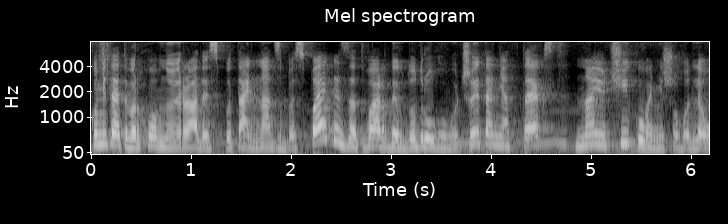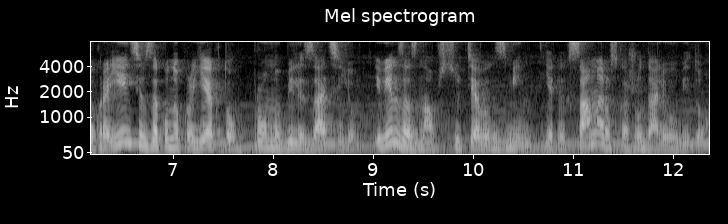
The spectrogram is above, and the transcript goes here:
Комітет Верховної Ради з питань нацбезпеки затвердив до другого читання текст найочікуванішого для українців законопроєкту про мобілізацію, і він зазнав суттєвих змін, яких саме розкажу далі у відео.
